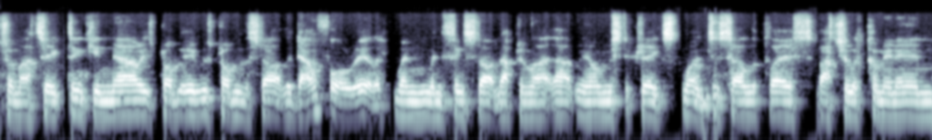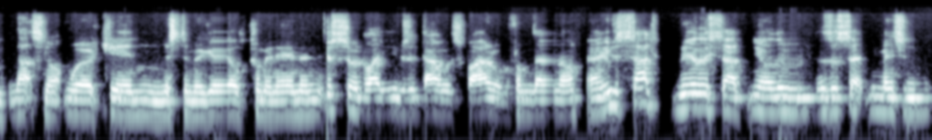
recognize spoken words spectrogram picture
traumatic thinking now it's probably it was probably the start of the downfall really when when things started happening like that you know Mr Craig's wanting to sell the place Batchelor coming in that's not working Mr McGill coming in and just sort of like it was a downward spiral from then on and it was sad really sad you know there, as I said mentioned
